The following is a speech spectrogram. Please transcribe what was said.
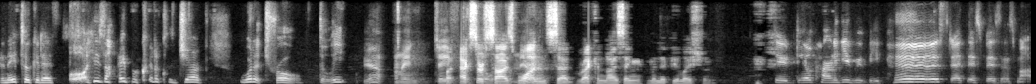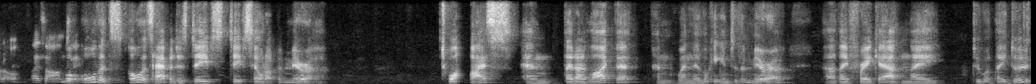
and they took it as, "Oh, he's a hypercritical jerk. What a troll." Delete. Yeah, I mean, Dave But just held up exercise the mirror. one said recognizing manipulation. Dude, Dale Carnegie would be pissed at this business model. That's all I'm Well, saying. all that's all that's happened is Dave's Dave's held up a mirror twice, and they don't like that. And when they're looking into the mirror, uh, they freak out and they do what they do.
